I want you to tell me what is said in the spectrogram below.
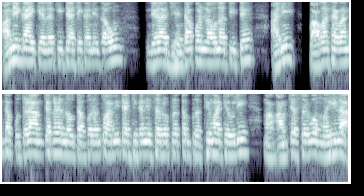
आम्ही काय केलं की त्या ठिकाणी जाऊन निळा झेंडा पण लावला तिथे आणि बाबासाहेबांचा पुतळा आमच्याकडे नव्हता परंतु आम्ही त्या ठिकाणी सर्वप्रथम प्रतिमा ठेवली. आमच्या सर्व महिला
